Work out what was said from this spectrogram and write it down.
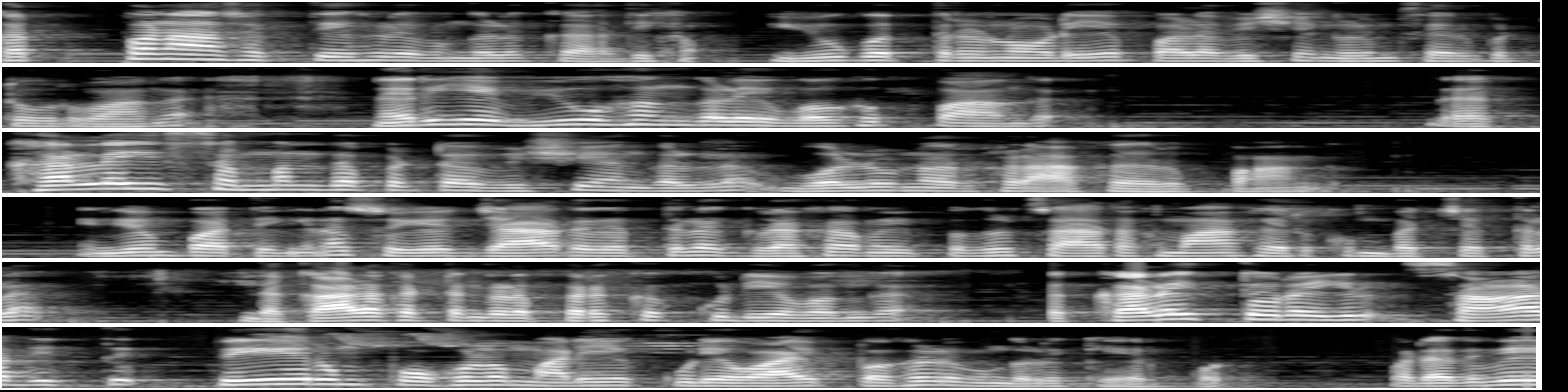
கற்பனா சக்திகள் இவங்களுக்கு அதிகம். யூகத்திறனுடைய பல விஷயங்களும் செயல்பட்டு வருவாங்க. நிறைய வியூகங்களை வகுப்பாங்க. இந்த கலை சம்பந்தப்பட்ட விஷயங்களில் வல்லுநர்களாக இருப்பாங்க. இங்கேயும் பார்த்தீங்கன்னா சுய ஜாதகத்தில் கிரக அமைப்புகள் சாதகமாக இருக்கும் பட்சத்தில் இந்த காலகட்டங்களில் பிறக்கக்கூடியவங்க இந்த கலைத்துறையில் சாதித்து பேரும் புகழும் அடையக்கூடிய வாய்ப்புகள் இவங்களுக்கு ஏற்படும். பட் அதுவே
